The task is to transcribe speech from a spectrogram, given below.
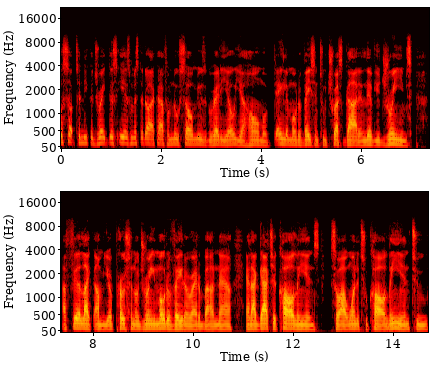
What's up, Tanika Drake? This is Mr. Darkai from New Soul Music Radio, your home of daily motivation to trust God and live your dreams. I feel like I'm your personal dream motivator right about now, and I got your call ins, so I wanted to call in to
